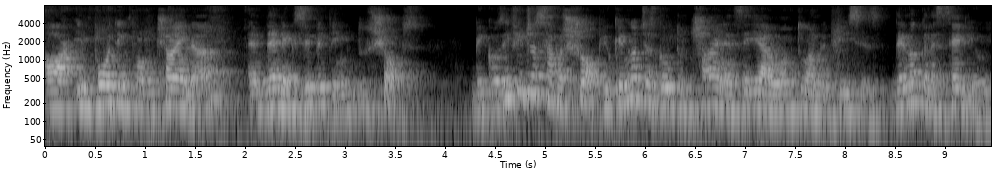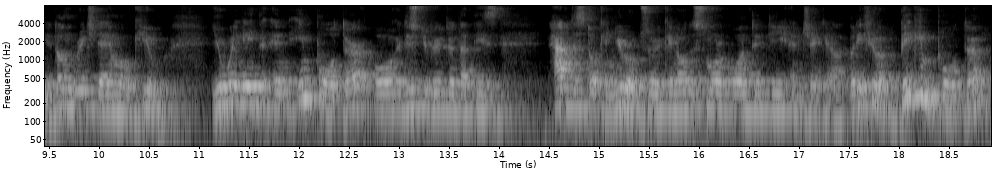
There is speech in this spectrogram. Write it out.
are importing from China and then exhibiting to shops. Because if you just have a shop, you cannot just go to China and say, yeah, I want 200 pieces. They're not gonna sell you. You don't reach the MOQ. You will need an importer or a distributor that is have the stock in Europe so you can order small quantity and check it out. But if you're a big importer,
